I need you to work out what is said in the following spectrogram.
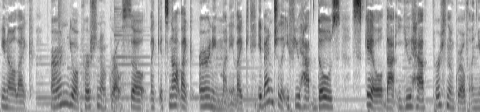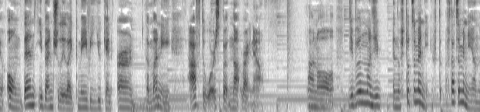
you know like earn your personal growth. So like it's not like earning money. Like eventually if you have those skill that you have personal growth on your own then eventually like maybe you can earn the money afterwards but not right now あの自分のじあの1つ目に 2, つ目にあの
